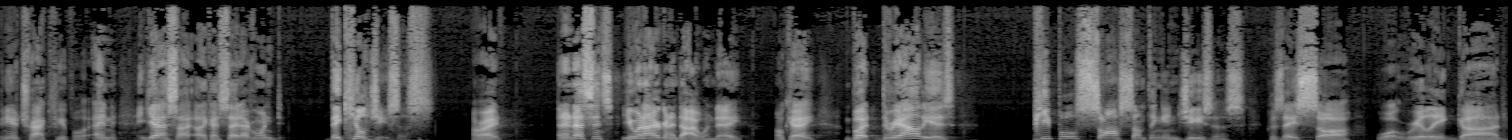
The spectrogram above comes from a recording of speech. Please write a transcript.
We need to attract people. And yes, I, like I said, everyone, they killed Jesus. All right? And in essence, you and I are going to die one day. Okay? But the reality is, people saw something in Jesus because they saw what really God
